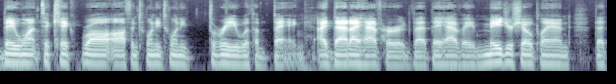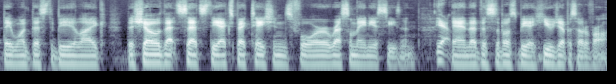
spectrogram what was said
they want to kick Raw off in 2023 with a bang. I that I have heard that they have a major show planned. That they want this to be like the show that sets the expectations for WrestleMania season. Yeah. and that this is supposed to be a huge episode of Raw.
